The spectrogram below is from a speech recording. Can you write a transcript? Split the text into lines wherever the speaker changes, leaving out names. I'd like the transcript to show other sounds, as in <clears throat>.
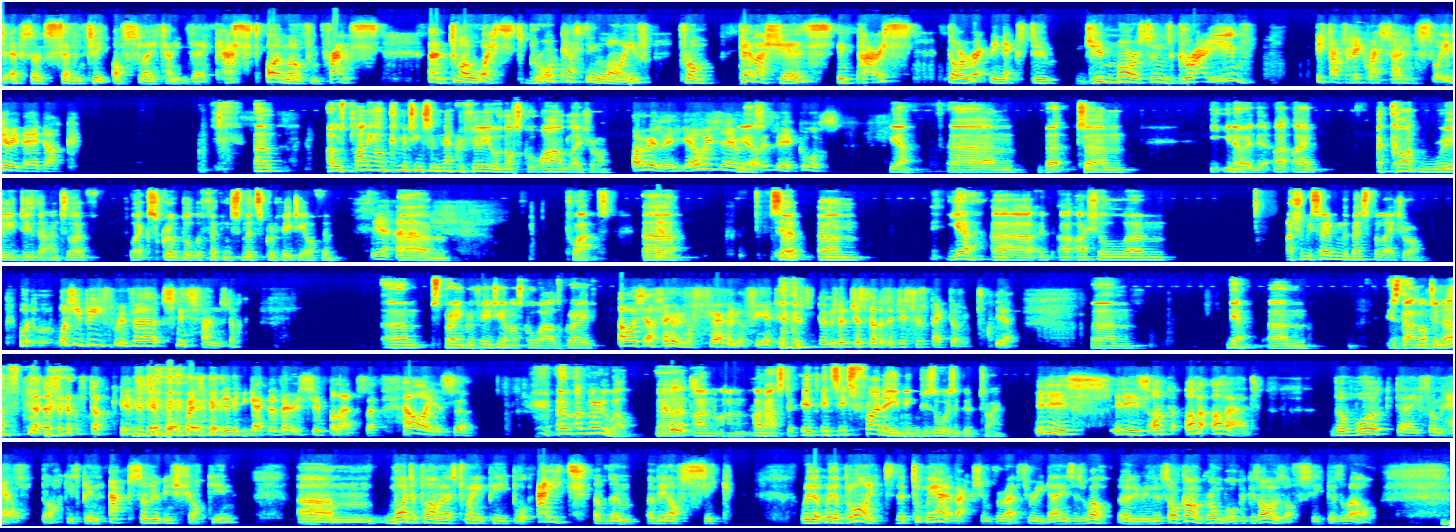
Hello and welcome to episode 70 of Slatanic Vercast. I'm Mo from France, and to my west, broadcasting live from Père Lachaise in Paris, directly next to Jim Morrison's grave, it's Dr. Lee Quaysons. What are you doing there, Doc?
Um, I was planning on committing some necrophilia with Oscar Wilde later on.
Oh, really? You're always there,
Yes.
obviously, of course.
Yeah, um, but um, you know, I, I I can't really do that until I've like scrubbed all the fucking Smiths graffiti off him.
Yeah.
Um, twats. Uh, So um, yeah, uh, I, I shall um, I shall be saving the best for later on.
what, what's your beef with uh, Smiths fans, Doc?
Um, spraying graffiti on Oscar Wilde's grave.
Oh, oh, fair enough, fair enough. Yeah, just, just, <laughs> just not the disrespect of it. Yeah.
Um, yeah. Um, is that not enough?
No, <laughs> that's enough, Doc. It's a simple <laughs> question, and you gave a very simple answer. How are you, sir?
Um, I'm very well. Uh. I'm I'm I'm out. It, it's it's Friday evening, which is always a good time.
It is. It is. I've, I've, I've had the work day from hell, Doc. It's been absolutely shocking. Um, my department has 20 people. Eight of them have been off sick with a, with a blight that took me out of action for about three days as well earlier in the So I can't grumble because I was off sick as well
